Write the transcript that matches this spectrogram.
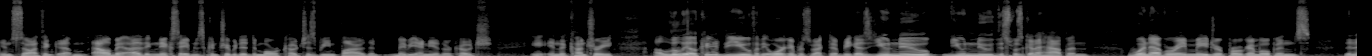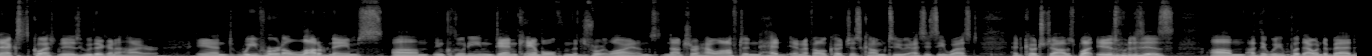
And so I think that Alabama, I think Nick Saban's contributed to more coaches being fired than maybe any other coach in the country. Uh, Lily, I'll kick it to you for the Oregon perspective because you knew you knew this was going to happen. Whenever a major program opens, the next question is who they're going to hire. And we've heard a lot of names, um, including Dan Campbell from the Detroit Lions. Not sure how often head NFL coaches come to SEC West head coach jobs, but it is what it is. Um, I think we can put that one to bed.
